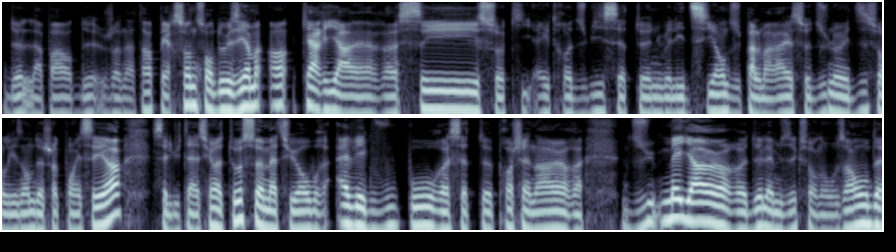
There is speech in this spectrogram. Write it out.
de la part de Jonathan Personne, son deuxième en carrière. C'est ça qui introduit cette nouvelle édition du palmarès du lundi sur les ondes de choc.ca. Salutations à tous. Mathieu Aubre avec vous pour cette prochaine heure du meilleur de la musique sur nos ondes.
